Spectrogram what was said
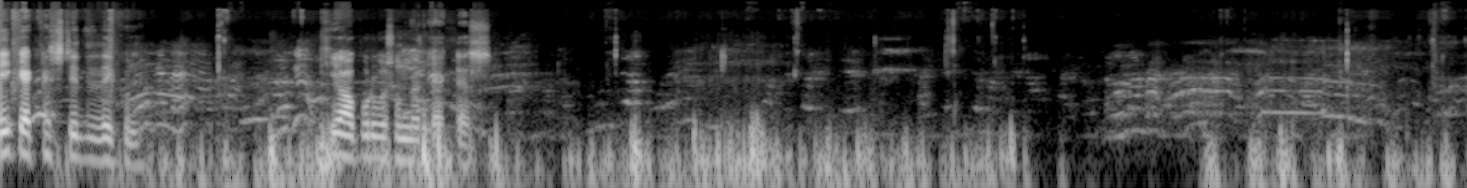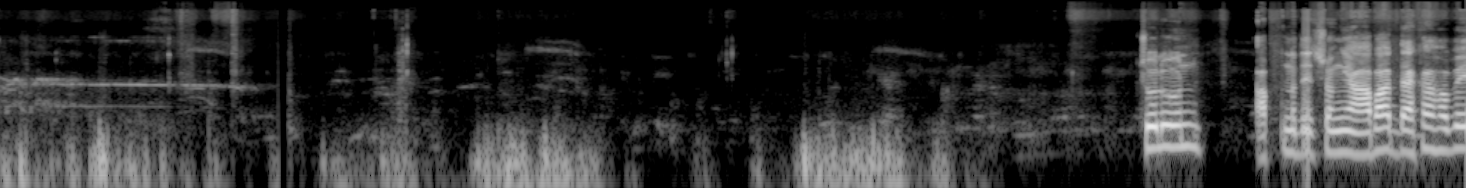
এই ক্যাকটাসটিতে দেখুন, কি অপূর্ব সুন্দর ক্যাকটাস চলুন আপনাদের সঙ্গে আবার দেখা হবে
